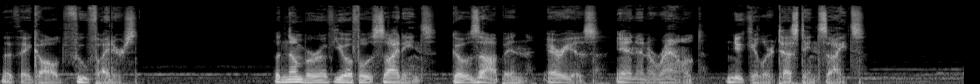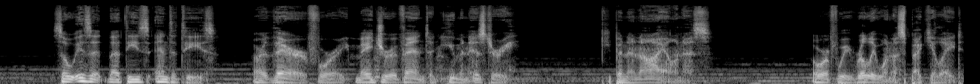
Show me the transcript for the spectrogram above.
that they called Foo Fighters. The number of UFO sightings goes up in areas in and around nuclear testing sites. So, is it that these entities are there for a major event in human history, keeping an eye on us? Or if we really want to speculate,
